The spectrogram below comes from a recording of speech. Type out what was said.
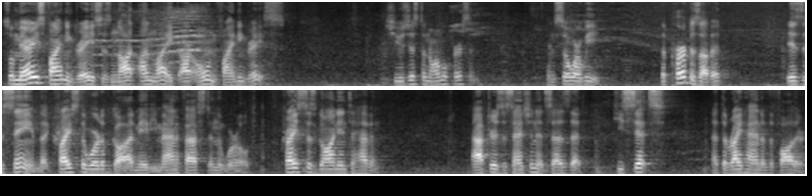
So Mary's finding grace is not unlike our own finding grace. She was just a normal person. And so are we. The purpose of it is the same that Christ, the Word of God, may be manifest in the world. Christ has gone into heaven. After his ascension, it says that he sits at the right hand of the Father.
